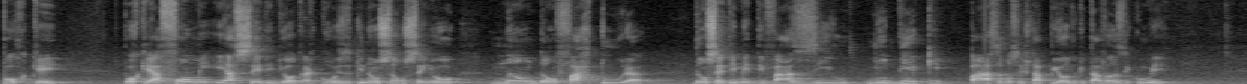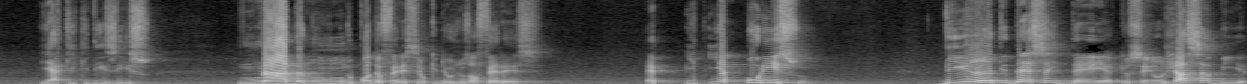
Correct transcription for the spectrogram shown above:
Por quê? Porque a fome e a sede de outra coisa que não são o Senhor não dão fartura um sentimento de vazio. No dia que passa, você está pior do que estava antes de comer. E é aqui que diz isso. Nada no mundo pode oferecer o que Deus nos oferece. É, e, e é por isso, diante dessa ideia que o Senhor já sabia,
